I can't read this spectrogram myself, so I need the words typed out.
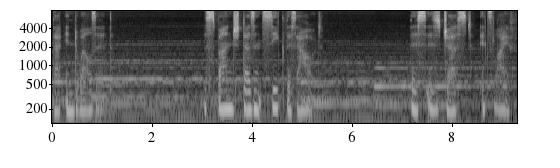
that indwells it. The sponge doesn't seek this out. This is just its life.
